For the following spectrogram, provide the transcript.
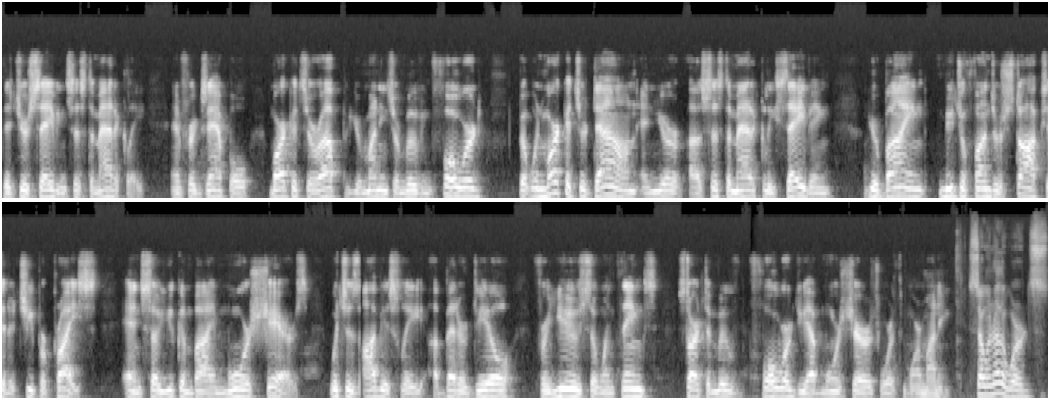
that you're saving systematically. And for example, markets are up, your monies are moving forward. But when markets are down and you're uh, systematically saving, you're buying mutual funds or stocks at a cheaper price. And so you can buy more shares, which is obviously a better deal for you. So when things start to move forward, you have more shares worth more money. So, in other words,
